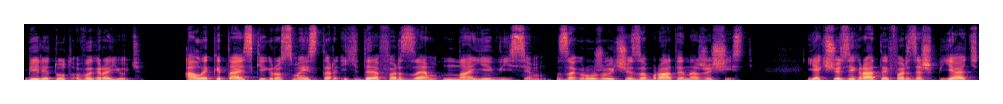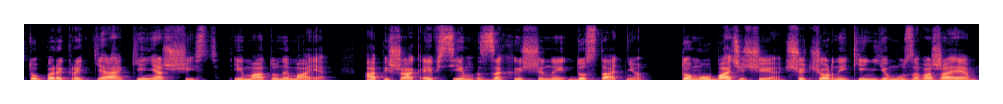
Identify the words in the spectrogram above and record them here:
Білі тут виграють. Але китайський гросмейстер йде ферзем на Е8, загрожуючи забрати на G6. Якщо зіграти ферзь H5, то перекриття кінь H6 і мату немає, а пішак F7 захищений достатньо. Тому, бачачи, що чорний кінь йому заважає,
